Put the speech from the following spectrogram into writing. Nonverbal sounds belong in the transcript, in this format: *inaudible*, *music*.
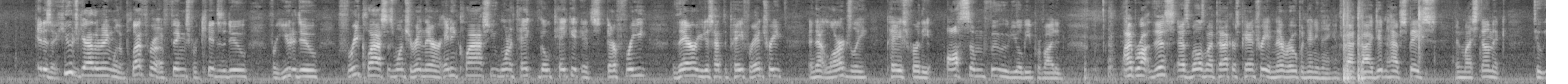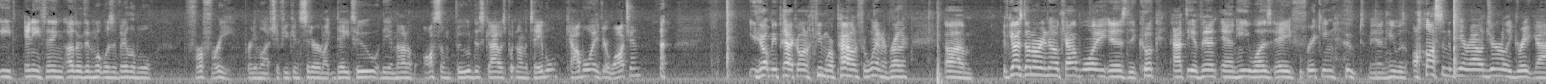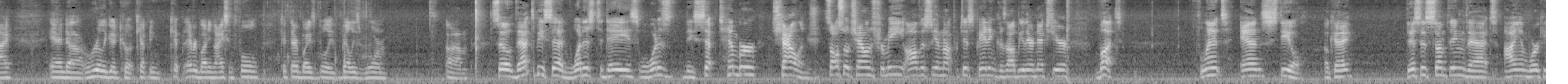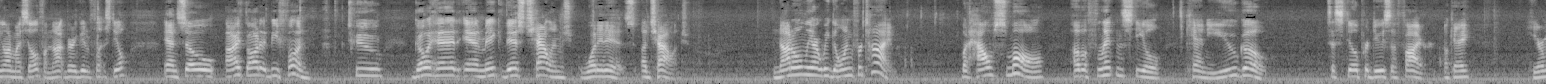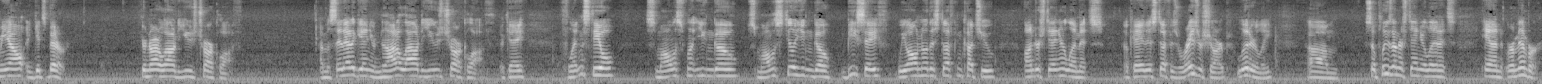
it is a huge gathering with a plethora of things for kids to do, for you to do. Free classes once you're in there. Any class you want to take, go take it. It's they're free there. You just have to pay for entry, and that largely pays for the awesome food you'll be provided. I brought this as well as my Packers pantry and never opened anything. In fact, I didn't have space in my stomach to eat anything other than what was available for free pretty much. If you consider like day two, the amount of awesome food this guy was putting on the table. Cowboy, if you're watching, *laughs* you helped me pack on a few more pounds for winter, brother. Um, if you guys don't already know, Cowboy is the cook at the event, and he was a freaking hoot, man. He was *laughs* awesome to be around. Generally, great guy, and uh, really good cook. Kept kept everybody nice and full. Kept everybody's bellies warm. Um, so that to be said, what is today's, what is the September challenge? It's also a challenge for me. Obviously, I'm not participating because I'll be there next year. But flint and steel, okay? This is something that I am working on myself. I'm not very good at flint and steel. And so I thought it'd be fun to go ahead and make this challenge what it is, a challenge. Not only are we going for time, but how small of a flint and steel can you go to still produce a fire? Okay? Hear me out, it gets better. You're not allowed to use char cloth. I'm going to say that again. You're not allowed to use char cloth. Okay? Flint and steel, smallest flint you can go, smallest steel you can go. Be safe. We all know this stuff can cut you. Understand your limits. Okay? This stuff is razor sharp, literally. Um, so please understand your limits. And remember,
